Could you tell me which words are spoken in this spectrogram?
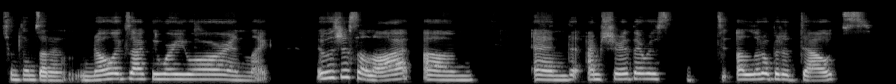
sometimes I don't know exactly where you are and like it was just a lot. Um and I'm sure there was a little bit of doubts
